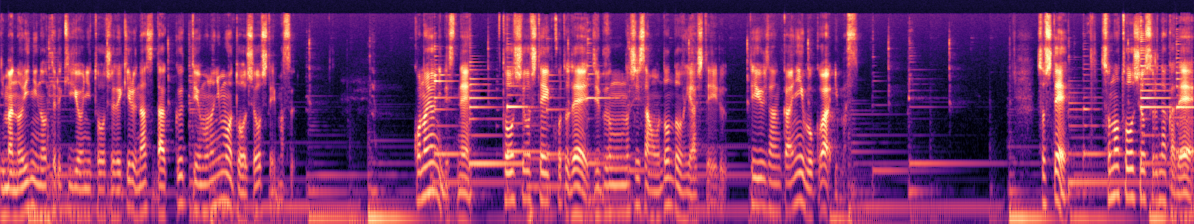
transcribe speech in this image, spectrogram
今乗りに乗ってる企業に投資できるナスダックっていうものにも投資をしています。このようにですね投資をしていくことで自分の資産をどんどん増やしているっていう段階に僕はいます。そしてその投資をする中で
